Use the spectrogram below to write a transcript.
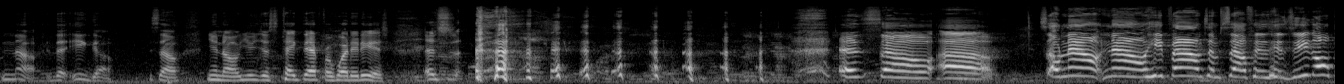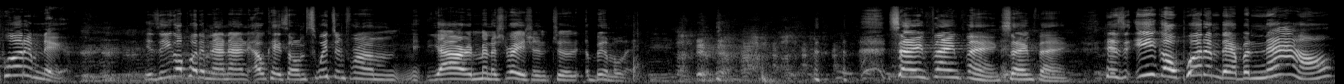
No, the ego. So, you know, you just take that for what it is. And so, and so, uh, so now, now he found himself, his, his ego put him there. His ego put him there. Now, okay, so I'm switching from Yair administration to Abimelech. same, same thing, same thing. His ego put him there, but now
